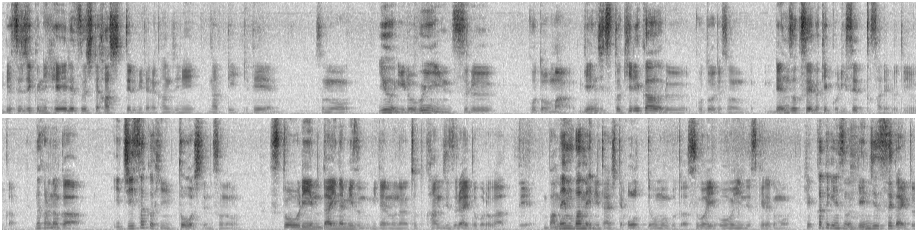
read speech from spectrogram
別軸に並列して走ってるみたいな感じになっていっててその U にログインすることまあ現実と切り替わることでその連続性が結構リセットされるというかだからなんか1作品通してのそのストーリーのダイナミズムみたいなものはちょっと感じづらいところがあって場面場面に対しておって思うことはすごい多いんですけれども結果的にその現実世界と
